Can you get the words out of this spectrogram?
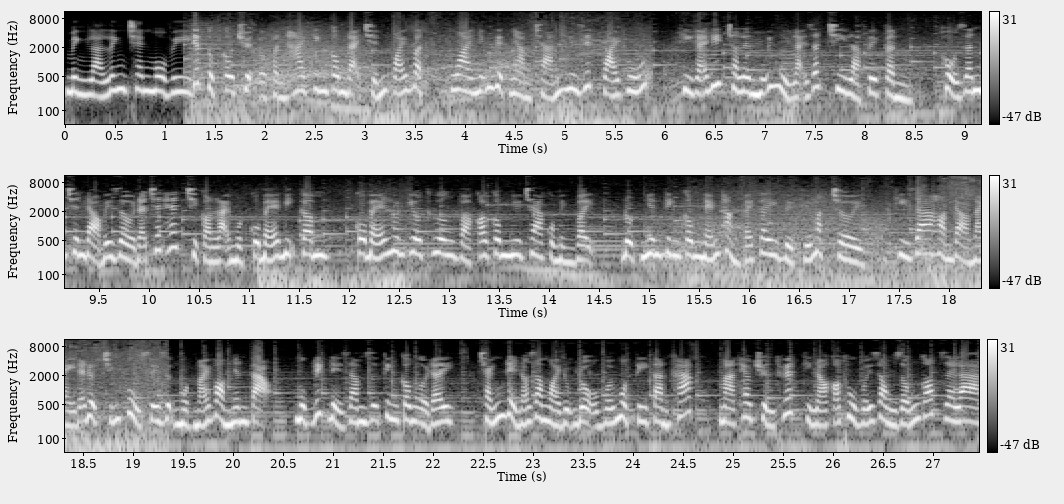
mình là Linh Chen Movie. Tiếp tục câu chuyện ở phần 2 kinh công đại chiến quái vật, ngoài những việc nhàm chán như giết quái thú, thì gãi đít cho lên mũi người lại rất chi là phê cần. Thổ dân trên đảo bây giờ đã chết hết chỉ còn lại một cô bé bị câm. Cô bé luôn yêu thương và coi công như cha của mình vậy. Đột nhiên kinh công ném thẳng cái cây về phía mặt trời. Thì ra hòn đảo này đã được chính phủ xây dựng một mái vòm nhân tạo, mục đích để giam giữ kinh công ở đây, tránh để nó ra ngoài đụng độ với một titan khác, mà theo truyền thuyết thì nó có thù với dòng giống Godzilla.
